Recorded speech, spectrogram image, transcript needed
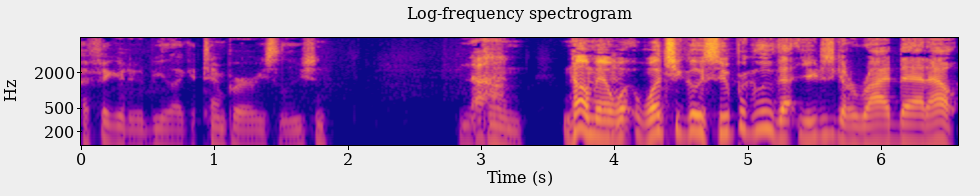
I figured it would be like a temporary solution. no. And no, man, w- once you go super glue, that you're just gonna ride that out.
